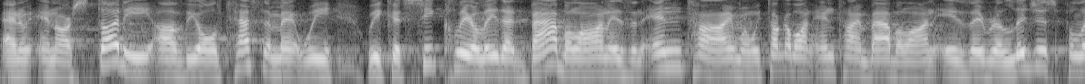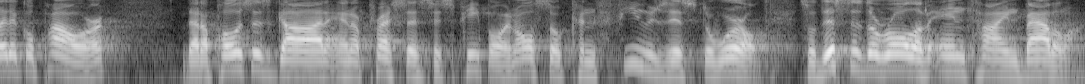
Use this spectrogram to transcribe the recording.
And in our study of the Old Testament, we, we could see clearly that Babylon is an end time, when we talk about end time Babylon, is a religious political power that opposes God and oppresses his people and also confuses the world. So, this is the role of end time Babylon.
